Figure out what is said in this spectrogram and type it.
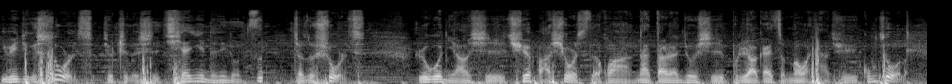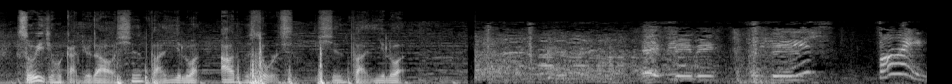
因为这个 sorts 就指的是铅印的那种字，叫做 shorts。如果你要是缺乏 shorts 的话，那当然就是不知道该怎么往下去工作了，所以就会感觉到心烦意乱。Out of sorts，心烦意乱。Hey, Phoebe. Hey, please. Fine.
